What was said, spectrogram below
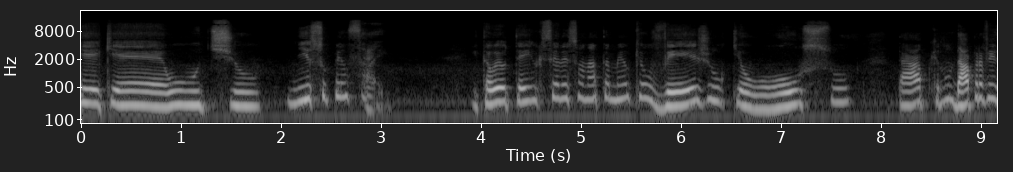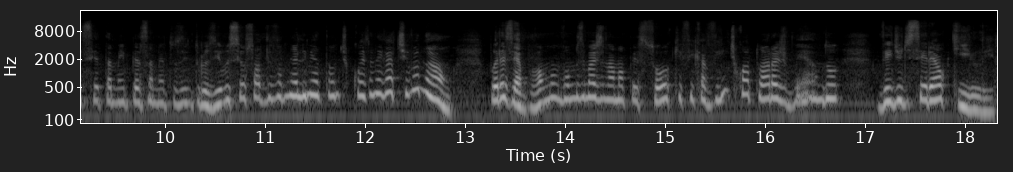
que, que é útil, nisso pensai. Então, eu tenho que selecionar também o que eu vejo, o que eu ouço, tá? Porque não dá para vencer também pensamentos intrusivos se eu só vivo me alimentando de coisa negativa, não. Por exemplo, vamos, vamos imaginar uma pessoa que fica 24 horas vendo vídeo de serial killer.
